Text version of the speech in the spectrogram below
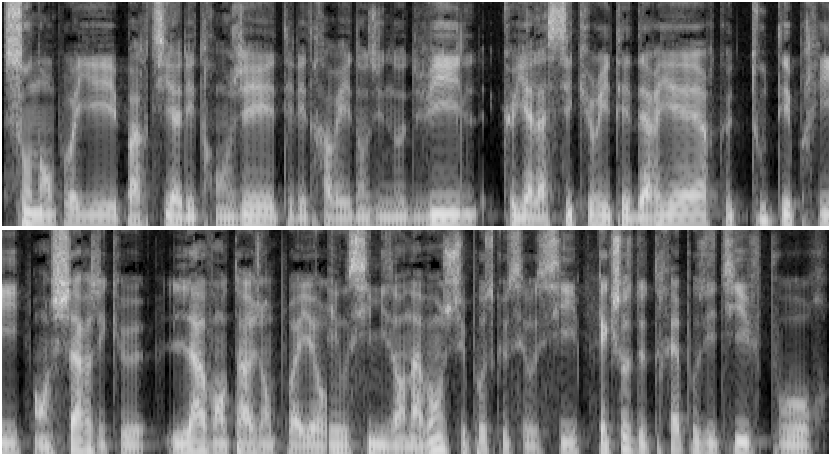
son employé est parti à l'étranger, télétravailler dans une autre ville, qu'il y a la sécurité derrière, que tout est pris en charge et que l'avantage employeur est aussi mis en avant. Je suppose que c'est aussi quelque chose de très positif pour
